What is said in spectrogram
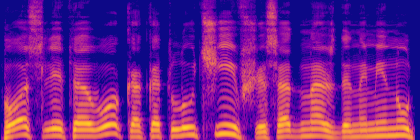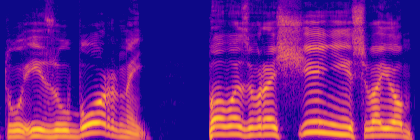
После того, как, отлучившись однажды на минуту из уборной, по возвращении своем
